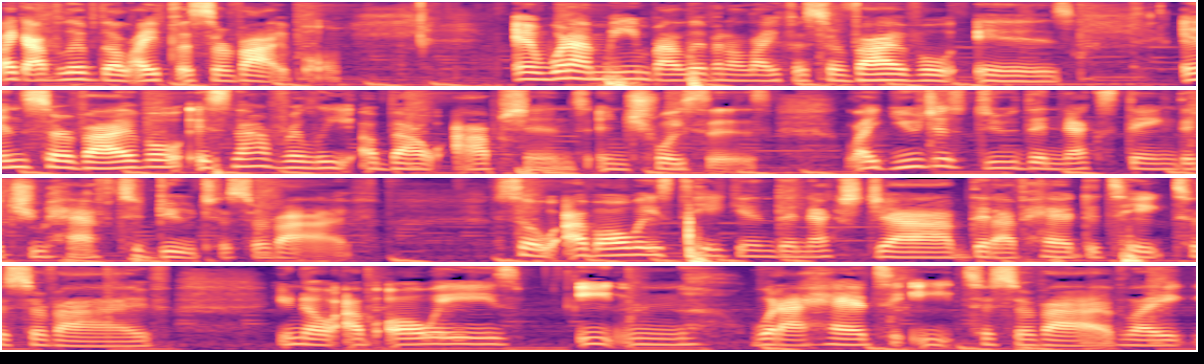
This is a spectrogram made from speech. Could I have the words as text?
Like I've lived a life of survival. And what I mean by living a life of survival is in survival, it's not really about options and choices. Like you just do the next thing that you have to do to survive. So I've always taken the next job that I've had to take to survive. You know, I've always eaten what I had to eat to survive. Like,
